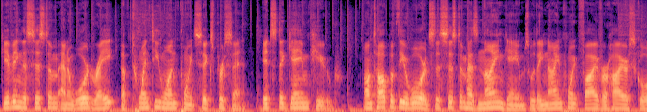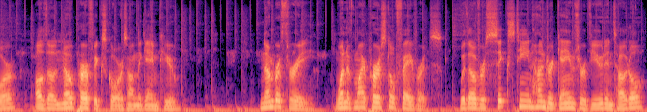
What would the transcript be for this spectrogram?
giving the system an award rate of 21.6%. It's the GameCube. On top of the awards, the system has 9 games with a 9.5 or higher score, although no perfect scores on the GameCube. Number 3. One of my personal favorites. With over 1600 games reviewed in total,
